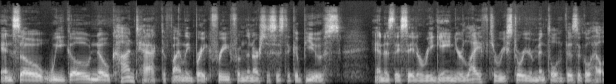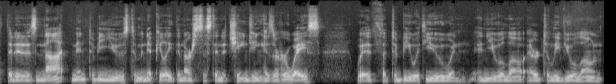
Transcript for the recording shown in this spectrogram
And so we go no contact to finally break free from the narcissistic abuse. And as they say, to regain your life, to restore your mental and physical health, that it is not meant to be used to manipulate the narcissist into changing his or her ways, with uh, to be with you and, and you alone or to leave you alone.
